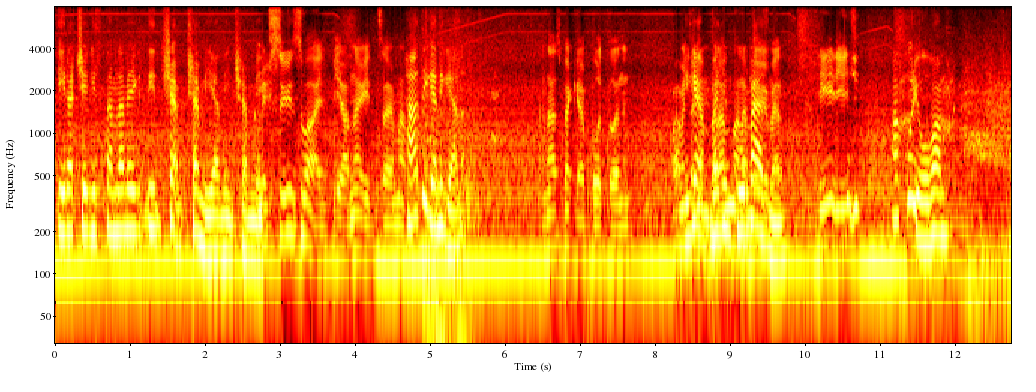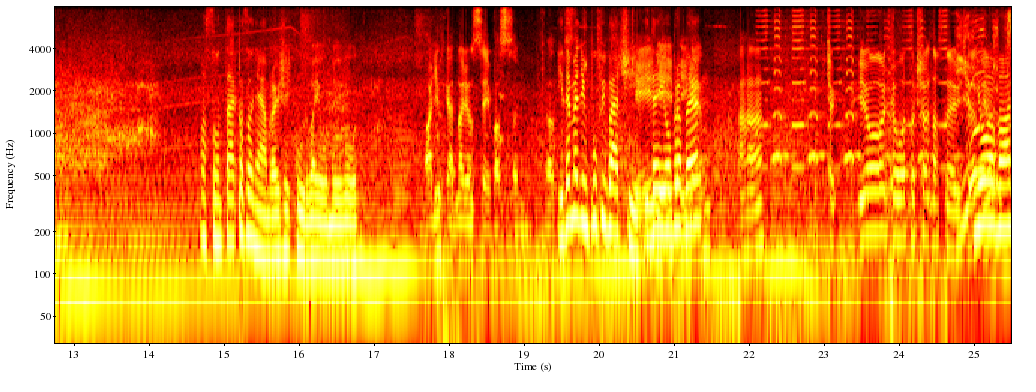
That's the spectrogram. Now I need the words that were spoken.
érettségiztem le, még nincs, sem, semmilyen nincsen Még még. szűz vagy? Ja, ne viccelj már. Hát igen, igen. Na, ezt be kell pótolni. Valamint, Igen, nem megyünk kurvázni? Így, így. Akkor jó van. Azt mondták az anyámra is, hogy kurva jó nő volt. Anyukád nagyon szép asszony. Ide megyünk, Pufi bácsi, biztos. ide Így, jobbra így, be. igen. Aha. Csak jó, jó voltosan, azt ne. Jól van.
